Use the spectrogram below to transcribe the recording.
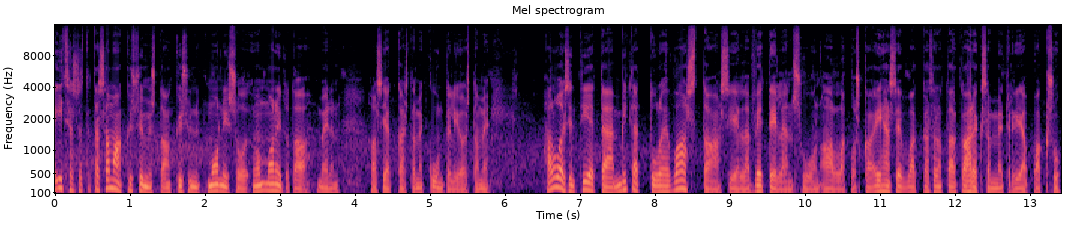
itse asiassa tätä samaa kysymystä on kysynyt moni, moni tota meidän asiakkaistamme, kuuntelijoistamme. Haluaisin tietää, mitä tulee vastaan siellä Vetelän suon alla, koska eihän se vaikka sanotaan kahdeksan metriä paksu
